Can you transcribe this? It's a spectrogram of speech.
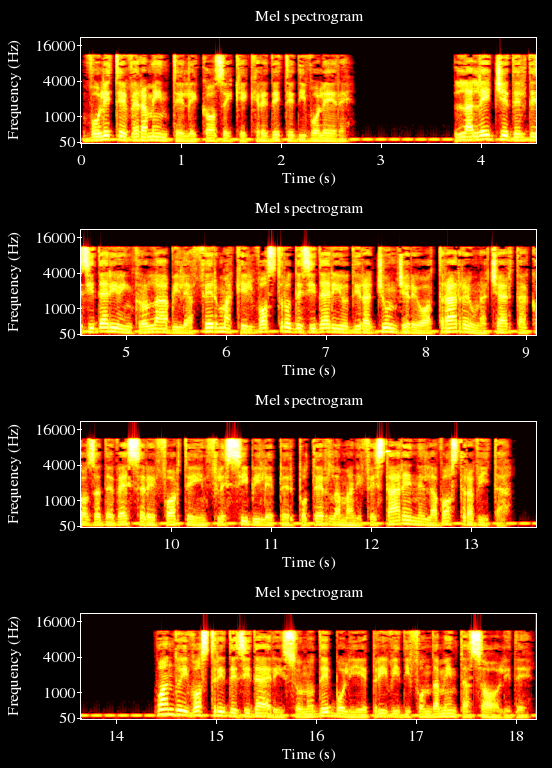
Volete veramente le cose che credete di volere? La legge del desiderio incrollabile afferma che il vostro desiderio di raggiungere o attrarre una certa cosa deve essere forte e inflessibile per poterla manifestare nella vostra vita. Quando i vostri desideri sono deboli e privi di fondamenta solide,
